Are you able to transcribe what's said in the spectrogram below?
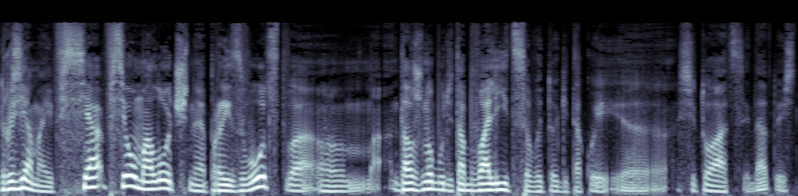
Друзья мои, вся, все молочное производство э, должно будет обвалиться в итоге такой э, ситуации, да, то есть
